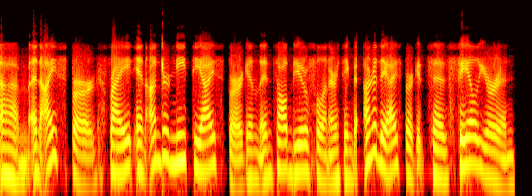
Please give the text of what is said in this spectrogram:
um, an iceberg, right? And underneath the iceberg, and, and it's all beautiful and everything, but under the iceberg it says failure and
